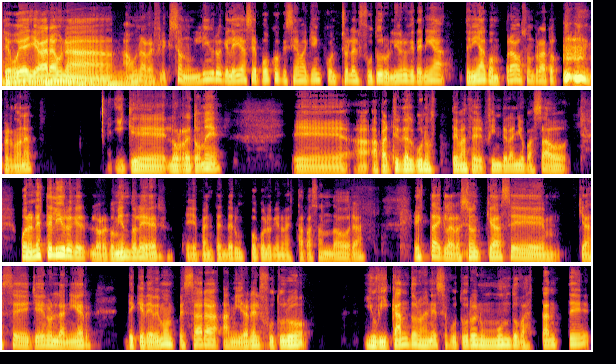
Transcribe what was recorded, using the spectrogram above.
te voy a llevar a una, a una reflexión, un libro que leí hace poco que se llama ¿Quién controla el futuro? Un libro que tenía, tenía comprado hace un rato, perdona, y que lo retomé eh, a, partir de algunos temas del fin del año pasado. Bueno, en este libro que lo recomiendo leer eh, para entender un poco lo que nos está pasando ahora, esta declaración que hace, que hace Jaron Lanier de que debemos empezar a, mirar el futuro y ubicándonos en ese futuro en un mundo bastante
